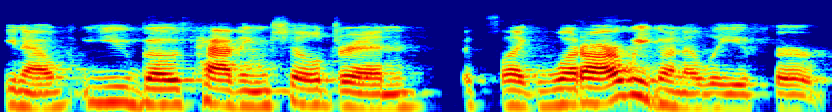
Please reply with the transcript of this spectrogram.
you know you both having children it's like what are we going to leave for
